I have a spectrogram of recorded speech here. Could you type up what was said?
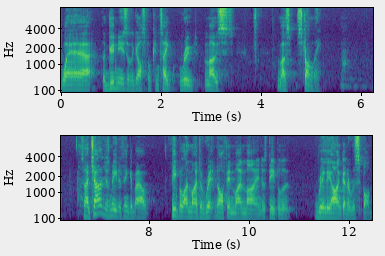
where the good news of the gospel can take root most most strongly. So it challenges me to think about people I might have written off in my mind as people that really aren't going to respond.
